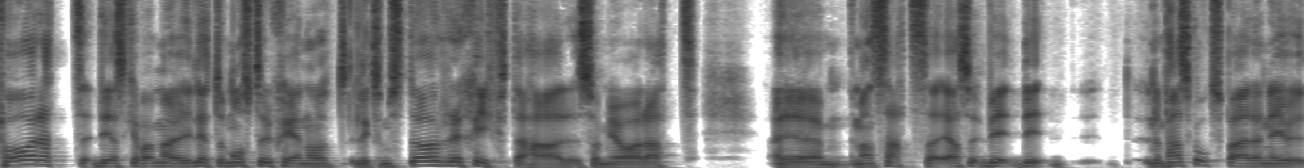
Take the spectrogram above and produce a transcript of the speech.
för att det ska vara möjligt, då måste det ske något liksom större skifte här som gör att eh, man satsar... Alltså, det, de här skogsbären är,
